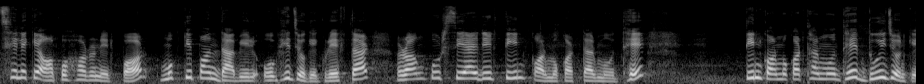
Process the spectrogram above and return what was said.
ছেলেকে অপহরণের পর মুক্তিপণ দাবির অভিযোগে গ্রেফতার রংপুর সিআইডির তিন কর্মকর্তার মধ্যে তিন কর্মকর্তার মধ্যে দুইজনকে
